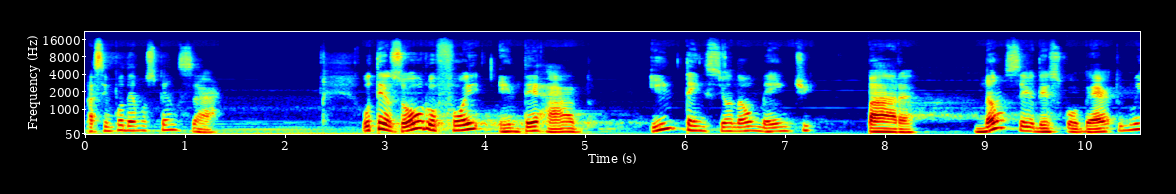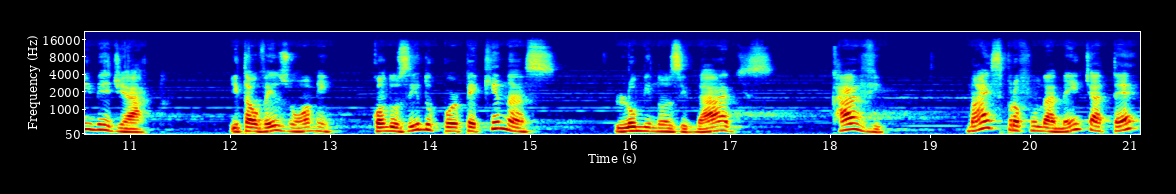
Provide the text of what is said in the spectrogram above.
Assim podemos pensar. O tesouro foi enterrado intencionalmente para não ser descoberto no imediato. E talvez o homem, conduzido por pequenas luminosidades, cave mais profundamente até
